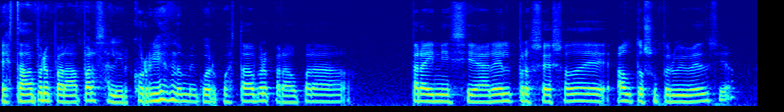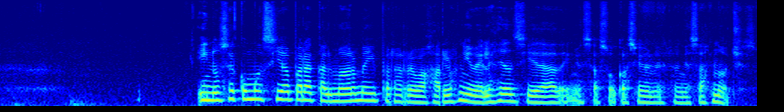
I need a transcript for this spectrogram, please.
estaba preparada para salir corriendo mi cuerpo estaba preparado para para iniciar el proceso de autosupervivencia y no sé cómo hacía para calmarme y para rebajar los niveles de ansiedad en esas ocasiones, en esas noches.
